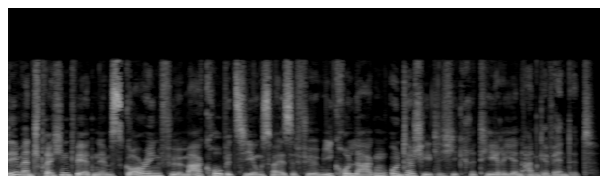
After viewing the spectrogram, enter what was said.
Dementsprechend werden im Scoring für Makro- bzw. für Mikrolagen unterschiedliche Kriterien angewendet.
